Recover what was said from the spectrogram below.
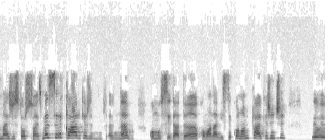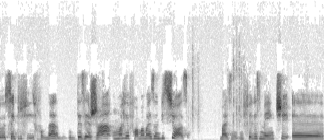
mais distorções. Mas é claro que, gente, né, como cidadã, como analista econômico, claro que a gente eu, eu sempre né, desejar uma reforma mais ambiciosa. Mas, infelizmente, é,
